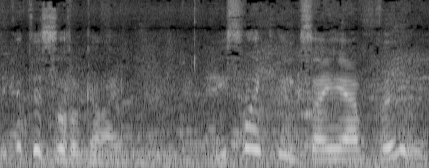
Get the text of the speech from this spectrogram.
Look at this little guy. He's like thinks I have food.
